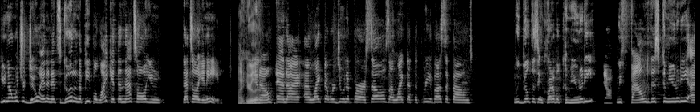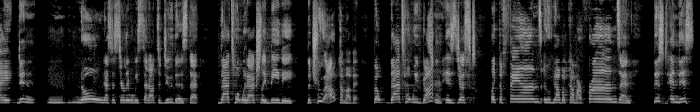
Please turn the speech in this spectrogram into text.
you know what you're doing and it's good and the people like it, then that's all you. That's all you need. I hear that. you know and I, I like that we're doing it for ourselves. I like that the three of us have found we've built this incredible community. Yeah. we found this community. I didn't n- know necessarily when we set out to do this that that's what would actually be the the true outcome of it. But that's what we've gotten is just like the fans who've now become our friends and this and this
